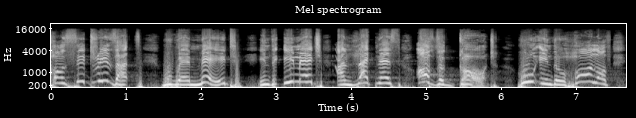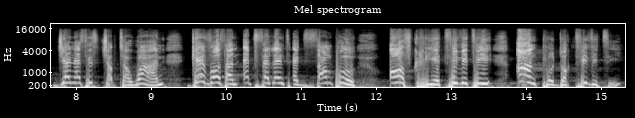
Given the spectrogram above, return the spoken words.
considering that we were made in the image and likeness of the God who in the whole of Genesis chapter 1 gave us an excellent example of creativity and productivity,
